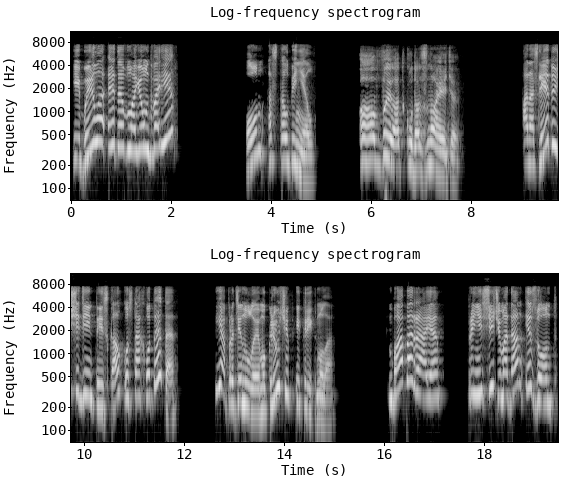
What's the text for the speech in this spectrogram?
«И было это в моем дворе?» Он остолбенел. «А вы откуда знаете?» «А на следующий день ты искал в кустах вот это?» Я протянула ему ключик и крикнула. «Баба Рая, принеси чемодан и зонт.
